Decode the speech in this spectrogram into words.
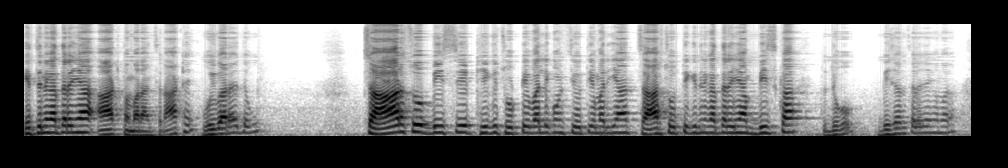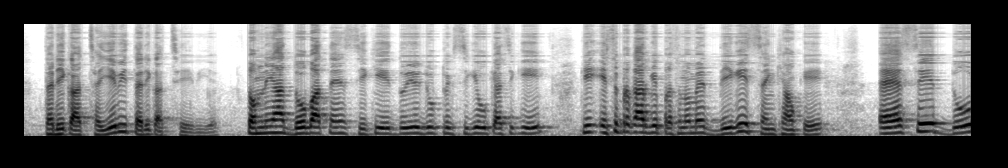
कितने का अंतर है यहाँ? आठ तो हमारा आंसर आठ है। वही बार है देखो चार सौ बीस से ठीक छोटे वाली कौन सी होती है हमारी यहाँ? चार सौ होती कितने का अंतर है यहाँ? बीस का। तो देखो, बीस आंसर आ जाएगा हमारा। तरीका अच्छा ये भी तरीका अच्छे ये भी है। तो हमने यहाँ दो बातें सीखी तो ये जो ट्रिक सीखी, वो क्या सीखी? कि इस प्रकार के प्रश्नों में दी गई संख्याओं के ऐसे दो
